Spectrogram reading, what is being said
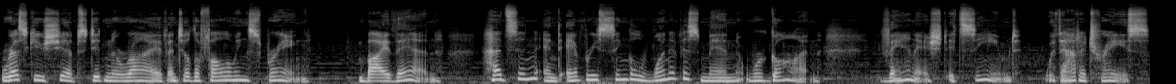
Rescue ships didn't arrive until the following spring. By then, Hudson and every single one of his men were gone, vanished, it seemed, without a trace.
